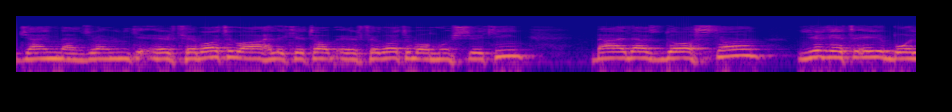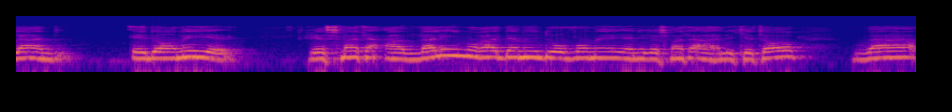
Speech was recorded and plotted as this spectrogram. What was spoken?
جنگ منظورم اینه که ارتباط با اهل کتاب ارتباط با مشرکین. بعد از داستان یه قطعه بلند ادامه قسمت اول این مقدمه دومه یعنی قسمت اهل کتاب و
